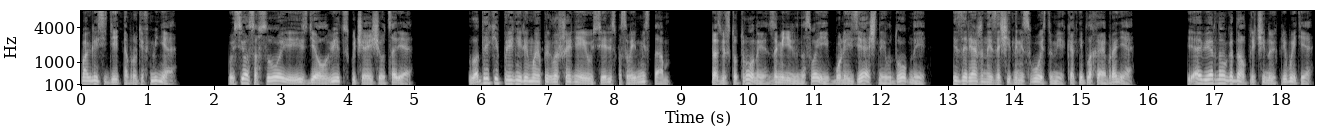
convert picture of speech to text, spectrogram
могли сидеть напротив меня. Уселся в свой и сделал вид скучающего царя. Владыки приняли мое приглашение и уселись по своим местам. Разве что троны заменили на свои, более изящные, удобные и заряженные защитными свойствами, как неплохая броня. Я верно угадал причину их прибытия,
